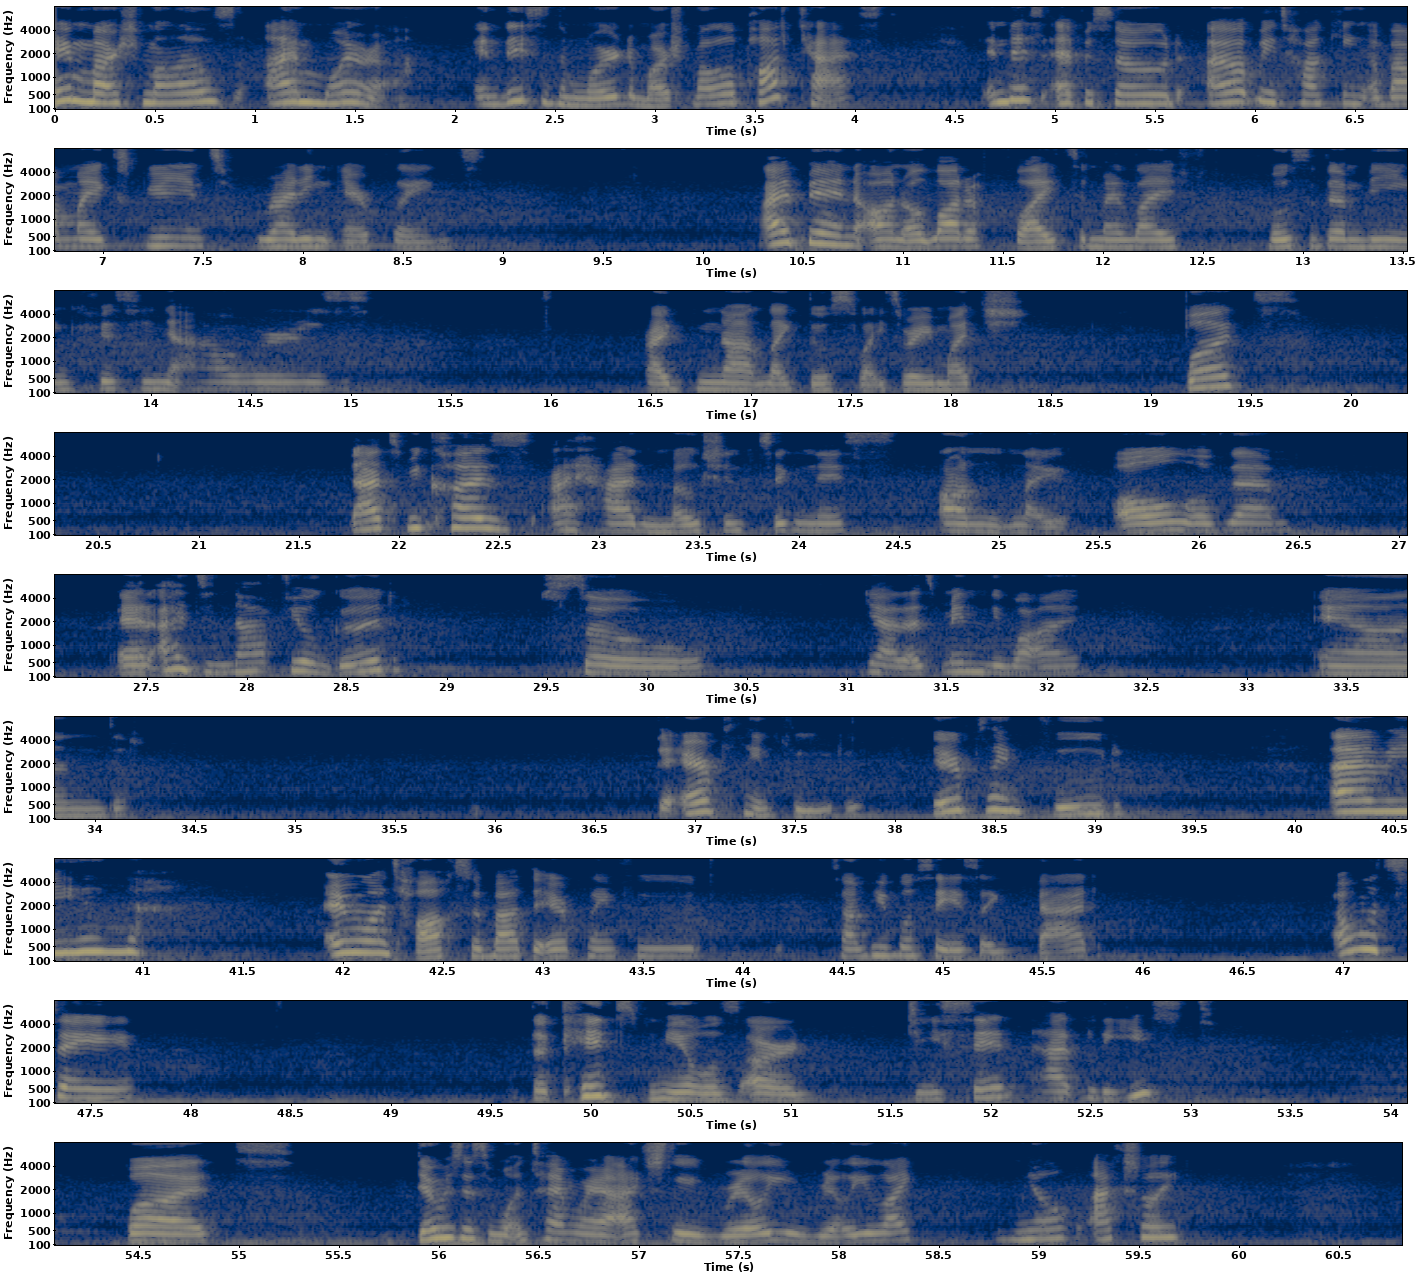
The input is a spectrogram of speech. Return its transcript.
Hey Marshmallows, I'm Moira, and this is the Moira the Marshmallow podcast. In this episode, I'll be talking about my experience riding airplanes. I've been on a lot of flights in my life, most of them being 15 hours. I do not like those flights very much, but that's because I had motion sickness on like all of them, and I did not feel good so, yeah, that's mainly why. And the airplane food. The airplane food. I mean, everyone talks about the airplane food. Some people say it's like bad. I would say the kids' meals are decent at least. But there was this one time where I actually really, really liked meal actually.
